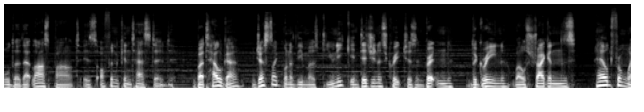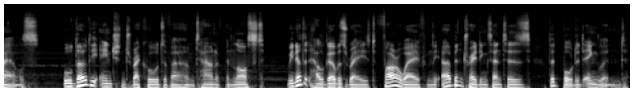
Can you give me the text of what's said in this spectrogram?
although that last part is often contested. But Helga, just like one of the most unique indigenous creatures in Britain, the green Welsh dragons, hailed from Wales. Although the ancient records of her hometown have been lost, we know that Helga was raised far away from the urban trading centres that bordered England,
